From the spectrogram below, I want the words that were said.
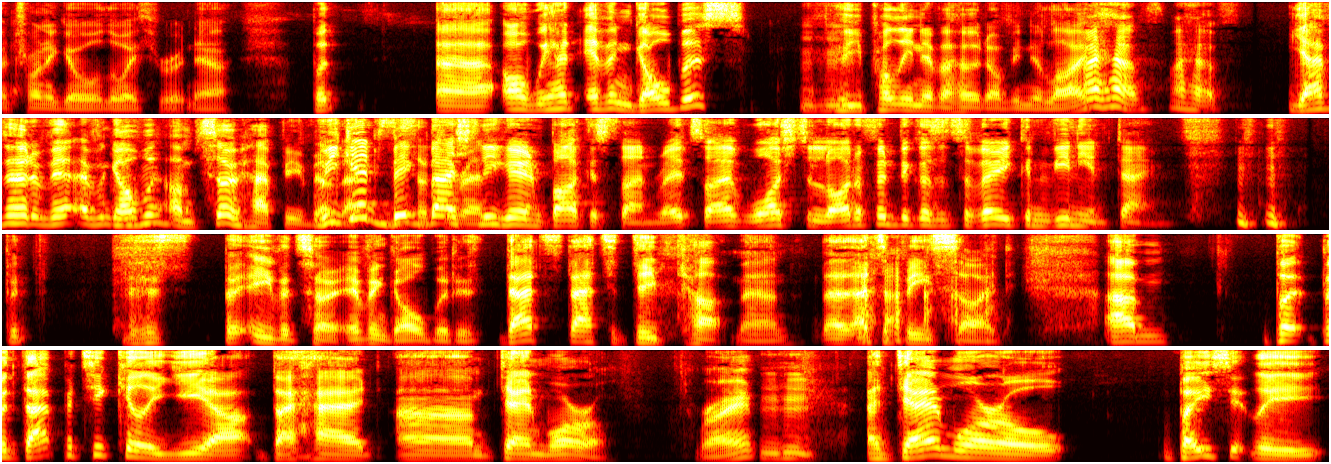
I'm trying to go all the way through it now. But uh, oh, we had Evan Gulbis, mm-hmm. who you probably never heard of in your life. I have. I have. Yeah, I've heard of Evan Goldman. Mm-hmm. I'm so happy about We that. get Big Bash League here in Pakistan, right? So I've watched a lot of it because it's a very convenient time. but this, but even so, Evan Goldwood is that's that's a deep cut, man. That's a B side. um, but but that particular year they had um, Dan Worrall, right? Mm-hmm. And Dan Worrall basically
